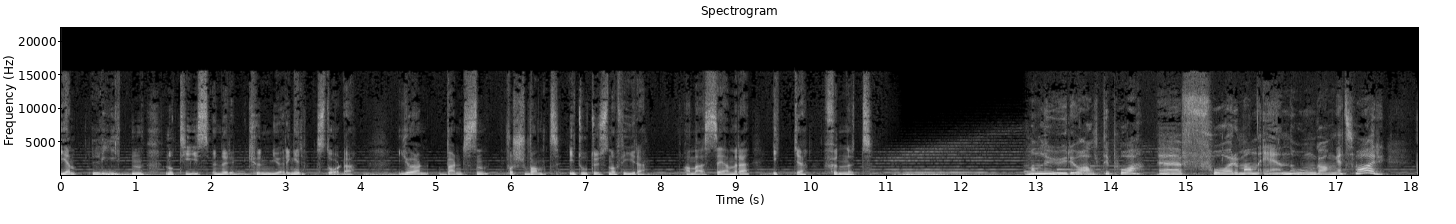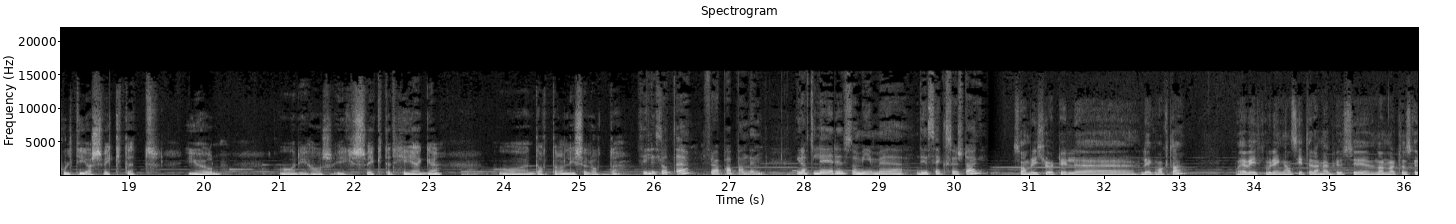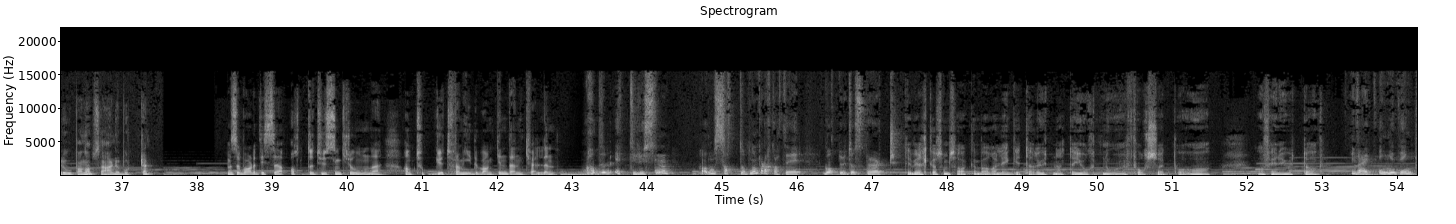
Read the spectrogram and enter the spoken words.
I en liten notis under kunngjøringer står det Jørn Berntsen forsvant i 2004. Han er senere ikke funnet. Man lurer jo alltid på eh, får man noen gang et svar. Politiet har sviktet Jørn, og de har sviktet Hege og datteren Liselotte. Silje Slotte, fra pappaen din. Gratulerer så mye med din seksårsdag. Så han blir kjørt til uh, legevakta. Og jeg vet ikke hvor lenge han sitter der, men plutselig når man skal rope han opp, så er han jo borte. Men så var det disse 8000 kronene han tok ut fra Minibanken den kvelden. Hadde de etterlyst den? Hadde de satt opp noen plakater? Gått ut og spurt? Det virker som saken bare har ligget der uten at det er gjort noe forsøk på å, å finne ut av. Vi veit ingenting.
